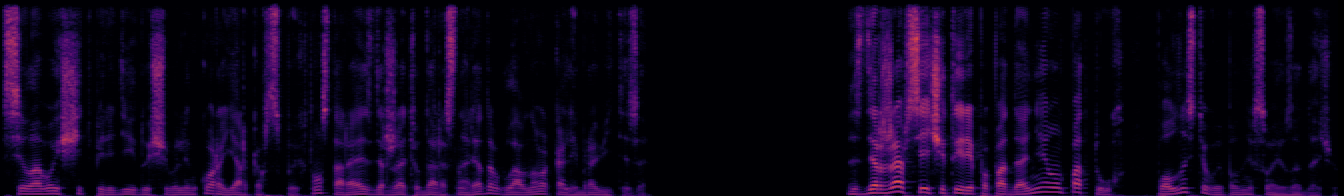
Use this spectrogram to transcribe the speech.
Силовой щит впереди идущего линкора ярко вспыхнул, стараясь сдержать удары снарядов главного калибра «Витязя». Сдержав все четыре попадания, он потух, полностью выполнив свою задачу.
